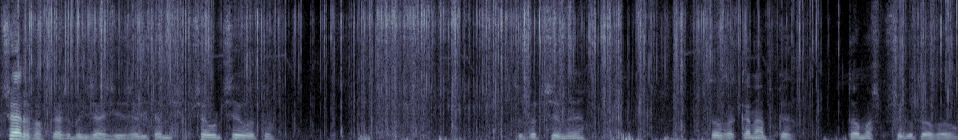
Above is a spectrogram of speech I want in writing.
Przerwa w każdym razie. Jeżeli tam mi się przełączyło, to zobaczymy co za kanapkę Tomasz przygotował.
